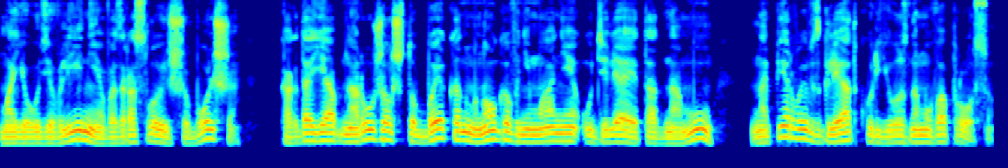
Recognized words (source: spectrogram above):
Мое удивление возросло еще больше, когда я обнаружил, что Бэкон много внимания уделяет одному, на первый взгляд, курьезному вопросу.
